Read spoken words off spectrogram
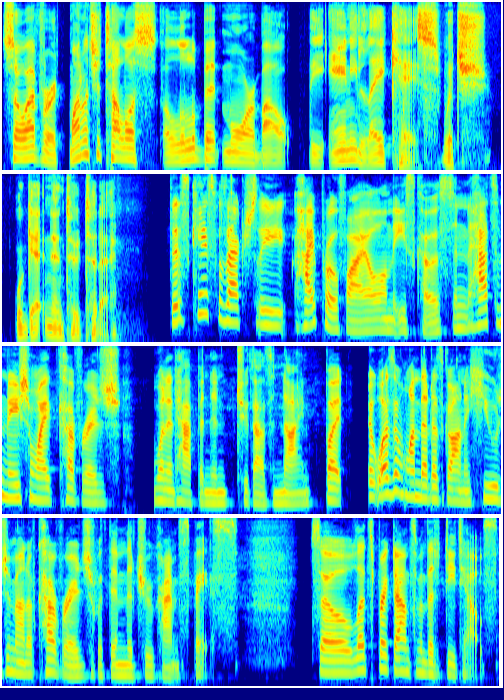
so everett why don't you tell us a little bit more about the annie le case which we're getting into today This case was actually high profile on the East Coast and had some nationwide coverage when it happened in 2009, but it wasn't one that has gotten a huge amount of coverage within the true crime space. So let's break down some of the details.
